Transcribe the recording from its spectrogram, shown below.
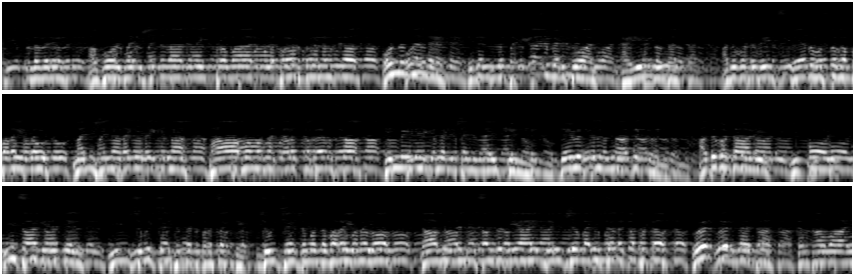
പ്രിയമുള്ളവരെ അപ്പോൾ മനുഷ്യന്റെതാകുന്ന ഇപ്രകാരമുള്ള പ്രവർത്തനങ്ങൾക്ക് ഒന്നും തന്നെ ഇതിൽ നിന്ന് പരിഹാരം വരുത്തുവാൻ കഴിയുന്നതല്ല. അതുകൊണ്ട് വേദപുസ്തകം പറയുന്നു മനുഷ്യൻ അടങ്ങിയിരിക്കുന്ന പാപമെന്ന കറുത്ത വ്യവസ്ഥ തിന്മയിലേക്ക് മനുഷ്യനെ നയിക്കുന്നു. ദൈവത്തിൽ നിന്ന് അകറ്റുന്നു. അതുകൊണ്ടാണ് ഇപ്പോൾ ഈ സാഹചര്യത്തിൽ ഈ സുവിശേഷത്തിന്റെ പ്രസക്തി. സുവിശേഷം എന്ന് പറയുന്നതോ ദാവിദിന്റെ സന്തതിയായി ജനിച്ചു ഉയർത്തെഴുന്നേറ്റ കർത്താവായ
